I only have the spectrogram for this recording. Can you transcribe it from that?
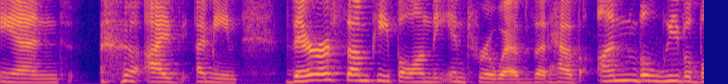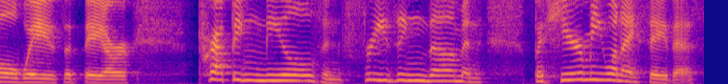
and I I mean, there are some people on the intrawebs that have unbelievable ways that they are prepping meals and freezing them and but hear me when I say this.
